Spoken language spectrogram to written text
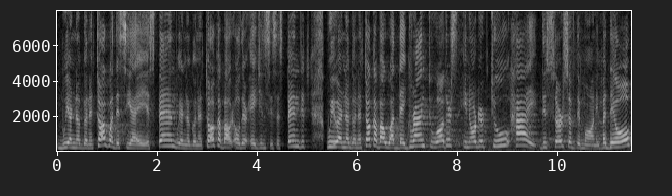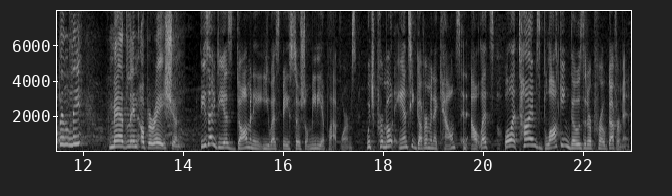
We are not going to talk what the CIA spent. We are not going to talk about other agencies spent. We are not going to talk about what they grant to others in order to hide the source of the money. But the openly meddling operation. These ideas dominate US based social media platforms, which promote anti government accounts and outlets while at times blocking those that are pro government.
